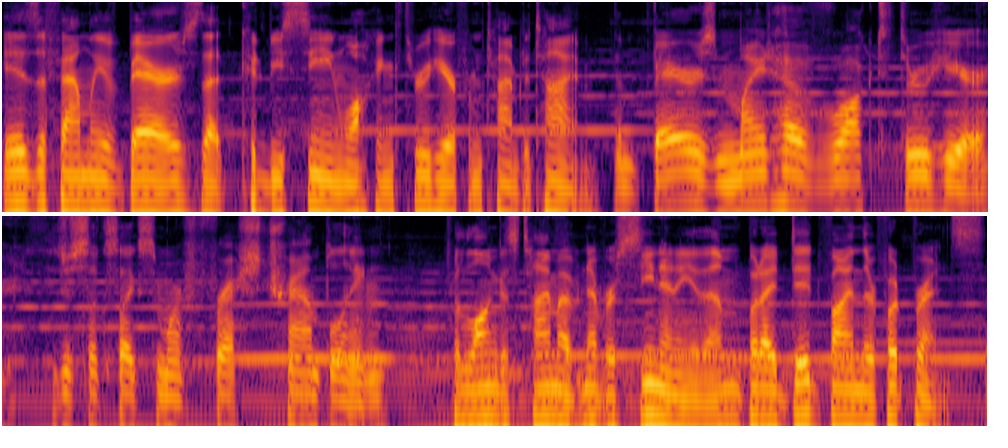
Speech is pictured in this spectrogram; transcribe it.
is a family of bears that could be seen walking through here from time to time. The bears might have walked through here. It just looks like some more fresh trampling. For the longest time, I've never seen any of them, but I did find their footprints.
